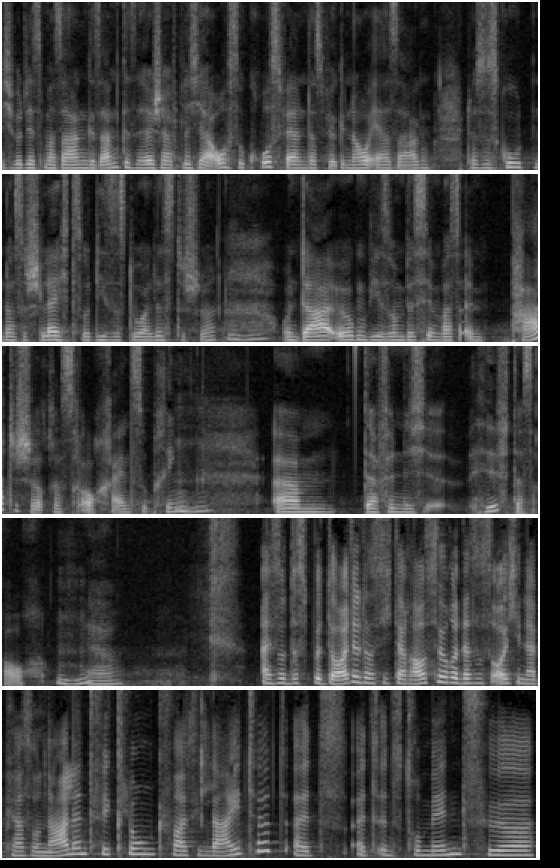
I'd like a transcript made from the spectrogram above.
ich würde jetzt mal sagen, gesamtgesellschaftlich ja auch so groß werden, dass wir genau eher sagen, das ist gut und das ist schlecht, so dieses Dualistische. Mhm. Und da irgendwie so ein bisschen was Empathischeres auch reinzubringen, mhm. ähm, da finde ich, äh, hilft das auch. Mhm. Ja. Also das bedeutet, was ich da raushöre, dass es euch in der Personalentwicklung quasi leitet, als, als Instrument für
